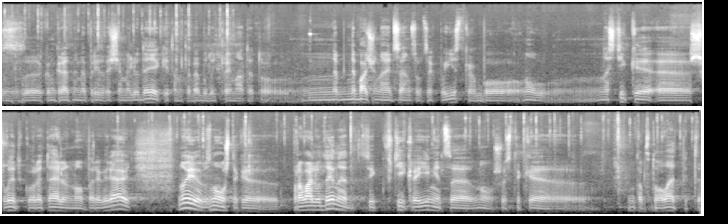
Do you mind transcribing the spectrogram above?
з конкретними прізвищами людей, які там тебе будуть приймати, то не, не бачу навіть сенсу в цих поїздках, бо ну, настільки е, швидко, ретельно перевіряють. Ну і знову ж таки, права людини в тій країні це ну, щось таке. е, Ну, там, в туалет піти,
